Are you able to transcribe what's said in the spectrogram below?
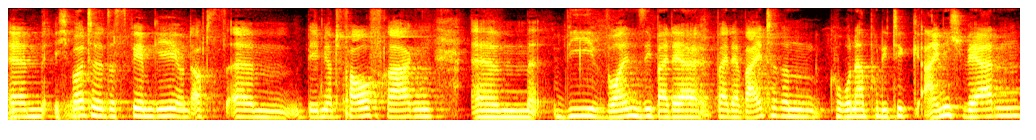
Ähm, ich wollte das BMG und auch das ähm, BMJV fragen, ähm, wie wollen Sie bei der, bei der weiteren Corona-Politik einig werden?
